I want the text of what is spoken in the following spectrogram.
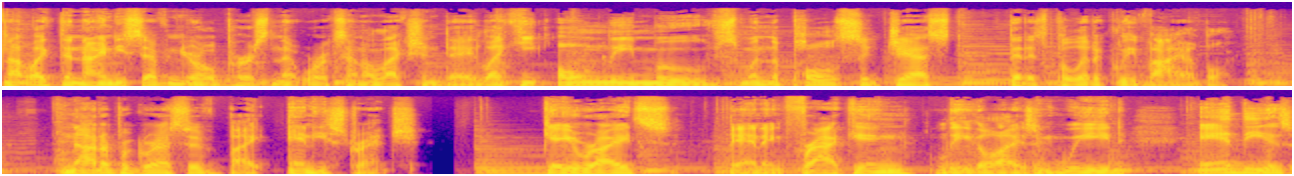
Not like the 97 year old person that works on election day, like he only moves when the polls suggest that it's politically viable. Not a progressive by any stretch. Gay rights, banning fracking, legalizing weed, Andy is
